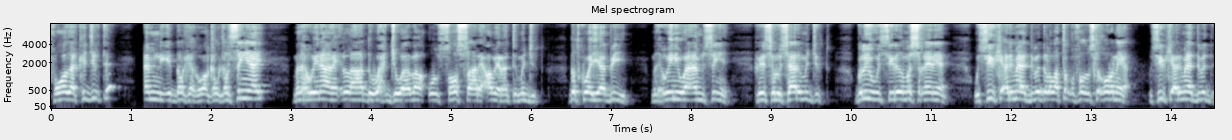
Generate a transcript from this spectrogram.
foodaa ka jirta amnigii dalka waa qalqalsan yahay. Madaxweynahana ilaa hadda wax jawaabaa uu soo saaray abeerato ma jirto dadku waa yaabiyin madaxweynihii waa aaminsan yahay. Ra'iisul wasaare ma jirto. Golihii wasiirada ma shaqaynayaan. Wasiirka arrimaha dibadda labaatan qofood iska qoranaya. Wasiirkii arrimaha dibadda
